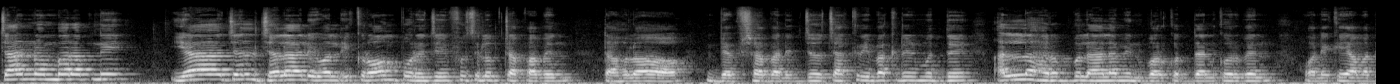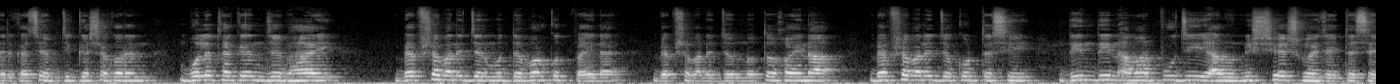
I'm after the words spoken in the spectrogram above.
চার নম্বর আপনি ইয়াজল জালালি ইকরম পরে যে ফজিলতটা পাবেন। তা হলো ব্যবসা, বাণিজ্য, চাকরি, বাকরির মধ্যে আল্লাহ রব্বুল আলমিন বরকত দান করবেন। অনেকে আমাদের কাছে জিজ্ঞাসা করেন, বলে থাকেন যে, ভাই, ব্যবসা, বাণিজ্যের মধ্যে বরকত পাই না। ব্যবসা, বাণিজ্য উন্নত হয় না। ব্যবসা, বাণিজ্য করতেছি। দিন দিন আমার পুঁজি আরও নিঃশেষ হয়ে যাইতেছে।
